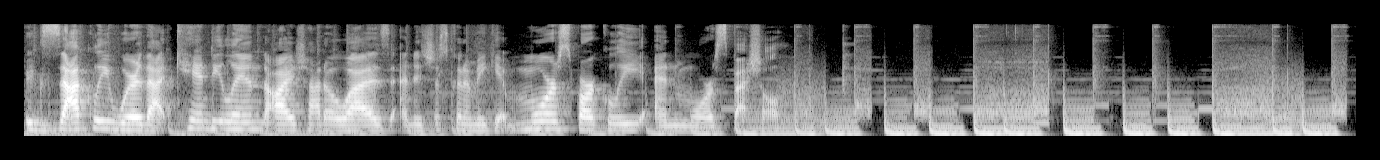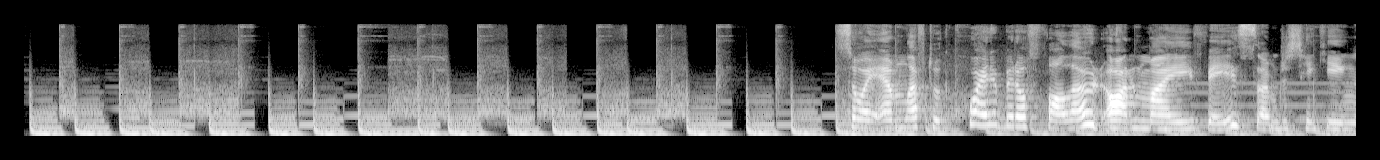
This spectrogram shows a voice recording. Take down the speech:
exactly where that Candyland eyeshadow was and it's just going to make it more sparkly and more special. I am left with quite a bit of fallout on my face. So I'm just taking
